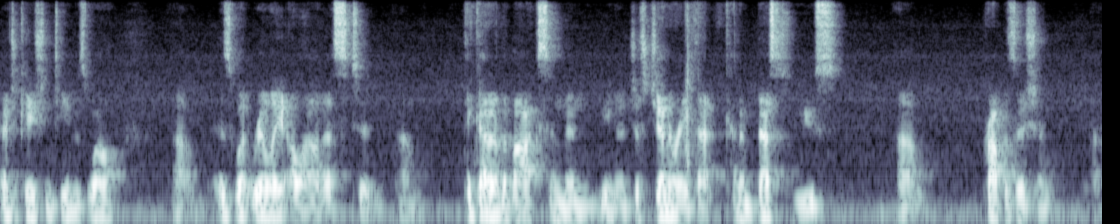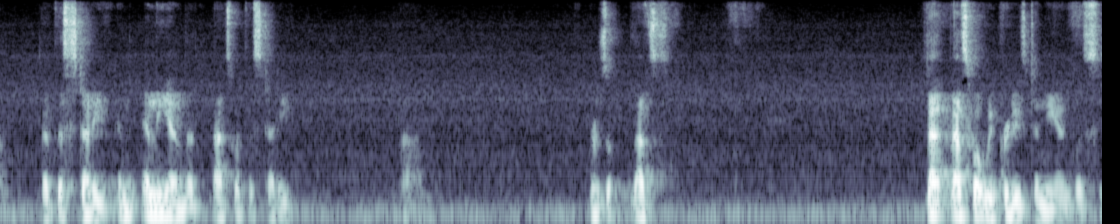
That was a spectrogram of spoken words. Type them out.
education team as well, um, is what really allowed us to um, think out of the box and then you know just generate that kind of best use um, proposition that this study in, in the end that that's what the study that's that that's what we produced in the end was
